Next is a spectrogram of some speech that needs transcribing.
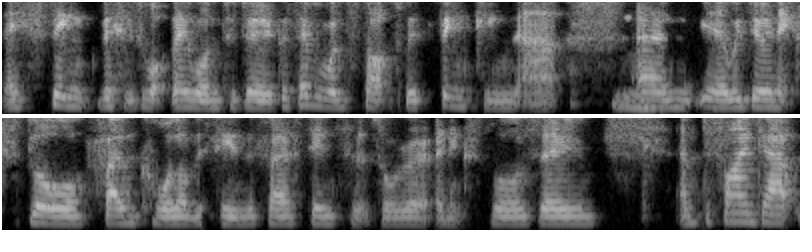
they think this is what they want to do because everyone starts with thinking that mm. and you know we do an explore phone call obviously in the first instance or an explore zoom um, to find out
